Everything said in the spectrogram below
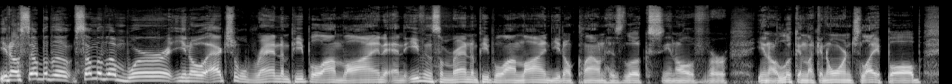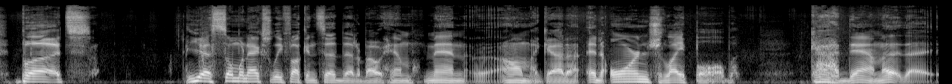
You know, some of the some of them were, you know, actual random people online and even some random people online, you know, clown his looks, you know, for, you know, looking like an orange light bulb. But Yes, someone actually fucking said that about him. Man, uh, oh my god, uh, an orange light bulb. God damn. That, that,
